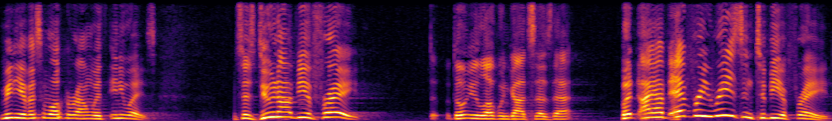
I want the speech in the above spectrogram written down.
many of us walk around with, anyways. It says, "Do not be afraid." Don't you love when God says that? But I have every reason to be afraid.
